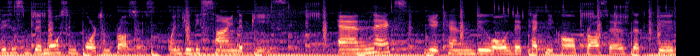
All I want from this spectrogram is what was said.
this is the most important process when you design the piece. And next, you can do all the technical process that could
